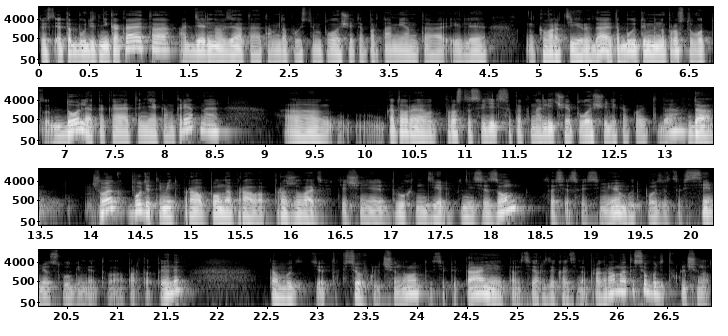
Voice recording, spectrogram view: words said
То есть это будет не какая-то отдельно взятая, там, допустим, площадь апартамента или квартиры, да, это будет именно просто вот доля какая-то не конкретная, Э, которая вот просто свидетельствует как наличие площади какой-то, да? Да. Человек будет иметь право, полное право проживать в течение двух недель вне сезон со всей своей семьей, он будет пользоваться всеми услугами этого апарт-отеля. Там будет это все включено, то есть и питание, и там все развлекательные программы, это все будет включено.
